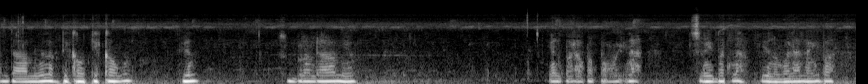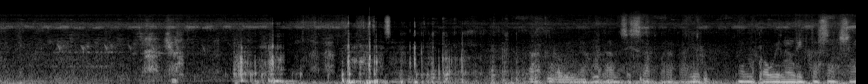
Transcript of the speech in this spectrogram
Ang dami yun, nagtikaw-tikaw. oh. Yun. Sobrang dami yun. Yan, parang papauwi na. Sumibat na. Yun, wala na iba. Yun. Lahat gawin niya Francis na para tayo ay makauwi ng ligtas na. So,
